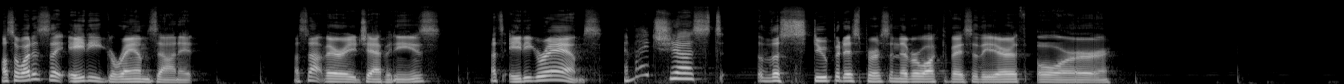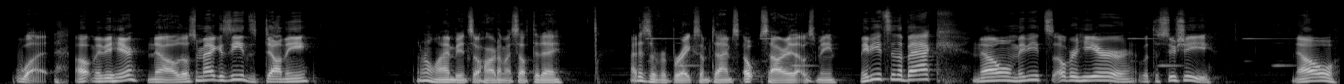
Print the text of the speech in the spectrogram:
Also, what does it say 80 grams on it? That's not very Japanese. That's 80 grams. Am I just the stupidest person to ever the face of the earth, or what? Oh, maybe here? No, those are magazines, dummy. I don't know why I'm being so hard on myself today. I deserve a break sometimes. Oh, sorry, that was me. Maybe it's in the back. No, maybe it's over here with the sushi. No.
